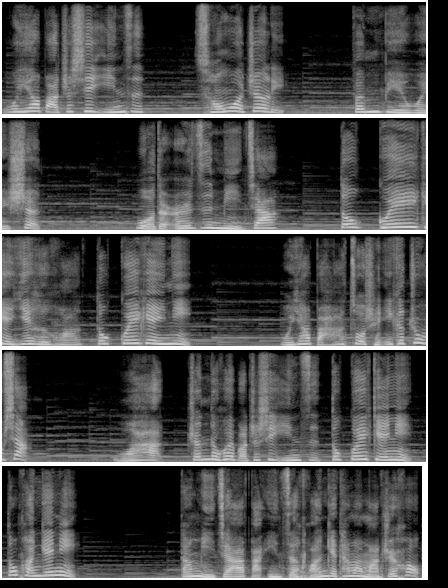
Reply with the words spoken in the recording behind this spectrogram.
我要把这些银子从我这里分别为圣，我的儿子米迦都归给耶和华，都归给你。”我要把它做成一个柱像，哇！真的会把这些银子都归给你，都还给你。当米迦把银子还给他妈妈之后，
